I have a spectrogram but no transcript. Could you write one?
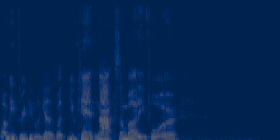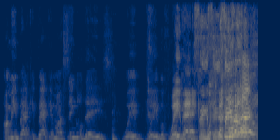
well, be three people together, but you can't knock somebody for. I mean, back back in my single days, way way before. Way back. See, Way- see, see what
